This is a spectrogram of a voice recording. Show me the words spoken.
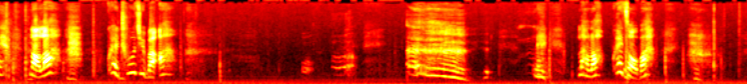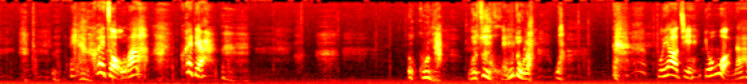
哎呀，姥姥，快出去吧啊！哎，姥姥，快走吧！快走吧，快点儿！姑娘，我最糊涂了，我不要紧，有我呢。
